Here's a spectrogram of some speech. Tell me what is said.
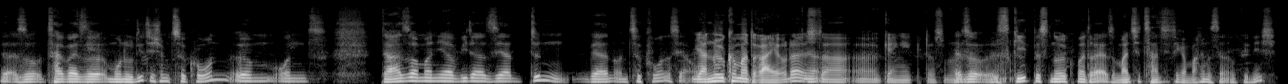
also teilweise monolithischem Zirkon ähm, und da soll man ja wieder sehr dünn werden und Zirkon ist ja auch, Ja, 0,3, oder? Ist Ja. da äh, gängig. Dass man, also ja. es geht bis 0,3, also manche Zahntechniker machen das dann irgendwie nicht,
